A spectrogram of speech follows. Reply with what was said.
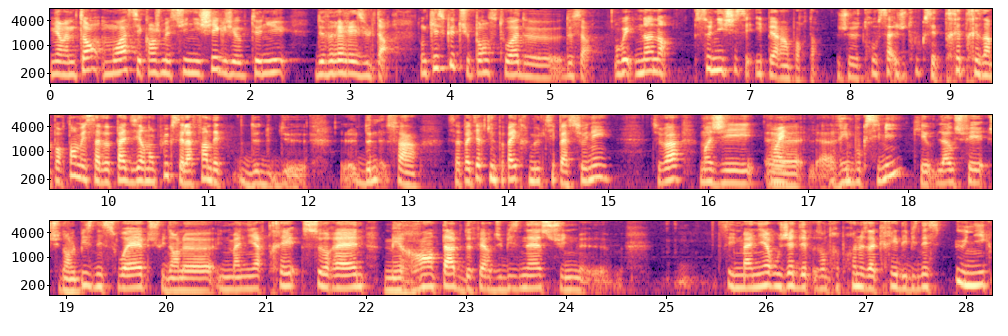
Mais en même temps, moi, c'est quand je me suis nichée que j'ai obtenu de vrais résultats. Donc, qu'est-ce que tu penses, toi, de, de ça? Oui, non, non. Se nicher, c'est hyper important. Je trouve ça, je trouve que c'est très très important, mais ça veut pas dire non plus que c'est la fin d'être, de, de, de, de- enfin, ça veut pas dire que tu ne peux pas être multipassionné. Tu vois, moi j'ai euh. Rimboximi, qui est là où je fais, je suis dans le business web, je suis dans le, une manière très sereine mais rentable de faire du business. Je suis une, euh, c'est une manière où j'aide les entrepreneuses à créer des business uniques,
